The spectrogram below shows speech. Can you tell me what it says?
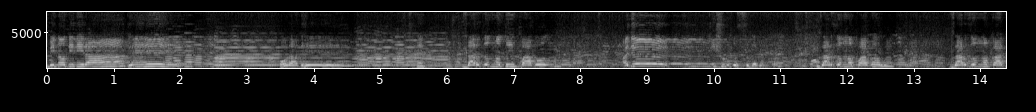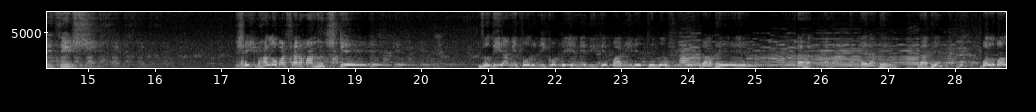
বিনোদিনী রাধে ও রাধে। হ্যাঁ, যার জন্য তুই পাগল। কি শুরু করছে দেখেন যার জন্য পাগল যার জন্য কাঁদিছিস সেই ভালোবাসার মানুষকে যদি আমি তোর নিকটে এনে দিতে পারি রে তুলসী, রাধে। রাধে রাধে। বল বল,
